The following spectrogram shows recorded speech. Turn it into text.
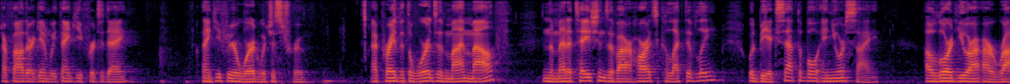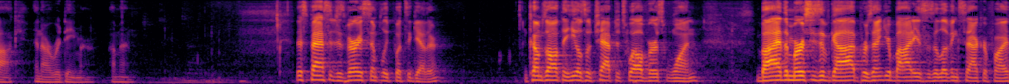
Our Father, again, we thank you for today. Thank you for your word, which is true. I pray that the words of my mouth and the meditations of our hearts collectively would be acceptable in your sight. O oh Lord, you are our rock and our Redeemer. Amen. This passage is very simply put together. It comes off the heels of chapter 12, verse 1. By the mercies of God, present your bodies as a living sacrifice.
